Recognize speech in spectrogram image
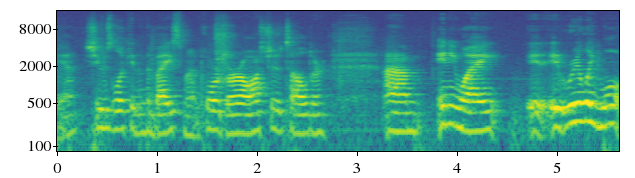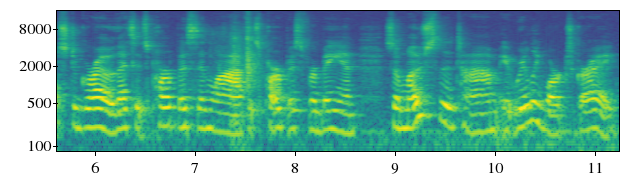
Yeah, she was looking in the basement. Poor girl, I should have told her. Um, anyway, it, it really wants to grow. That's its purpose in life, its purpose for being. So most of the time, it really works great.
